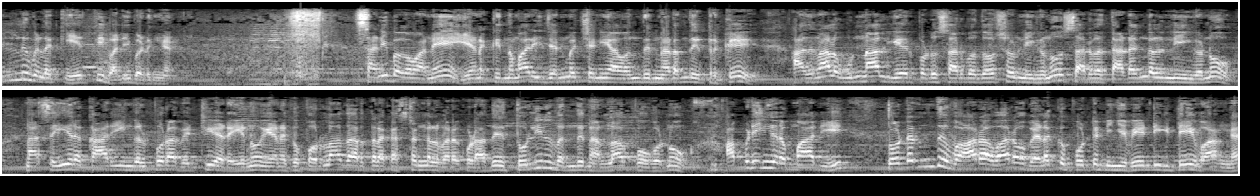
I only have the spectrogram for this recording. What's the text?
எள்ளு விளக்கு ஏற்றி வழிபடுங்க. சனி பகவானே எனக்கு இந்த மாதிரி ஜென்மச்சனியா வந்து நடந்துட்டு இருக்கு அதனால உன்னால் ஏற்படும் சர்வ தோஷம் நீங்கணும் சர்வ தடங்கள் நீங்கணும். நான் செய்யற காரியங்கள் பூரா வெற்றி அடையணும். எனக்கு பொருளாதாரத்துல கஷ்டங்கள் வரக்கூடாது. தொழில் வந்து நல்லா போகணும். அப்படிங்கிற மாதிரி தொடர்ந்து வார வாரம் விளக்கு போட்டு நீங்க வேண்டிக்கிட்டே வாங்க.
